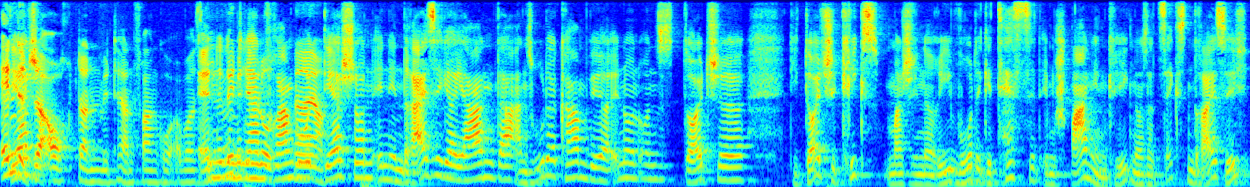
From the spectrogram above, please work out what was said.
Endete Der- auch dann mit Herrn Franco. Aber endete mit ihm Herrn los. Franco, Naja. der schon in den 30er Jahren da ans Ruder kam. Wir erinnern uns, deutsche, die deutsche Kriegsmaschinerie wurde getestet im Spanienkrieg 1936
